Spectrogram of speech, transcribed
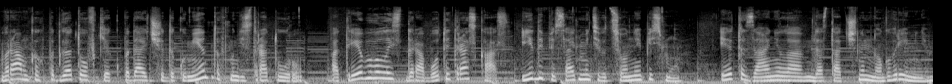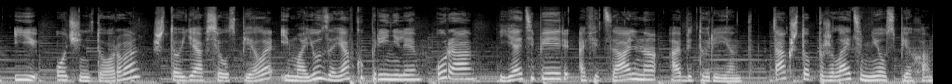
В рамках подготовки к подаче документов в магистратуру потребовалось доработать рассказ и дописать мотивационное письмо. Это заняло достаточно много времени. И очень здорово, что я все успела и мою заявку приняли. Ура! Я теперь официально абитуриент. Так что пожелайте мне успеха.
